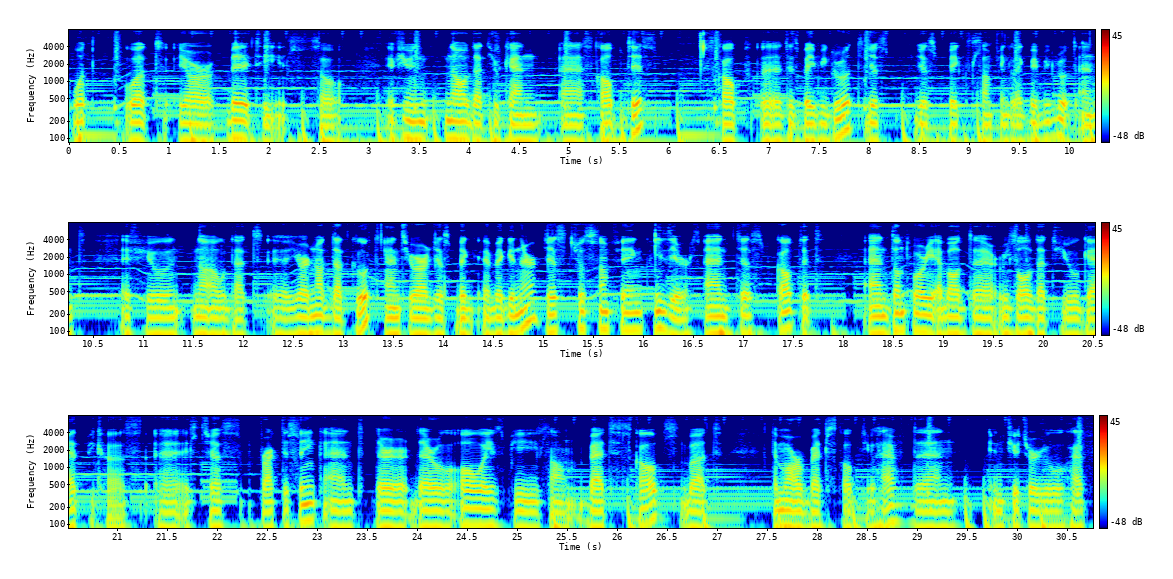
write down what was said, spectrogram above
what what your ability is so if you know that you can uh, sculpt this sculpt uh, this baby Groot just just pick something like baby Groot. And if you know that uh, you're not that good and you are just big, a beginner just choose something easier and just sculpt it. And don't worry about the result that you get because uh, it's just practicing and there there will always be some bad sculpts but the more bad sculpt you have then in future you will have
